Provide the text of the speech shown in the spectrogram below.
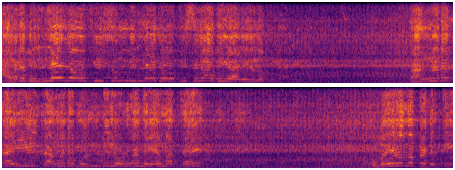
അവിടെ വില്ലേജ് ഓഫീസും വില്ലേജ് ഓഫീസിലെ അധികാരികളും തങ്ങളുടെ കയ്യിൽ തങ്ങളുടെ മുൻപിലുള്ള നിയമത്തെ ഉപയോഗപ്പെടുത്തി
